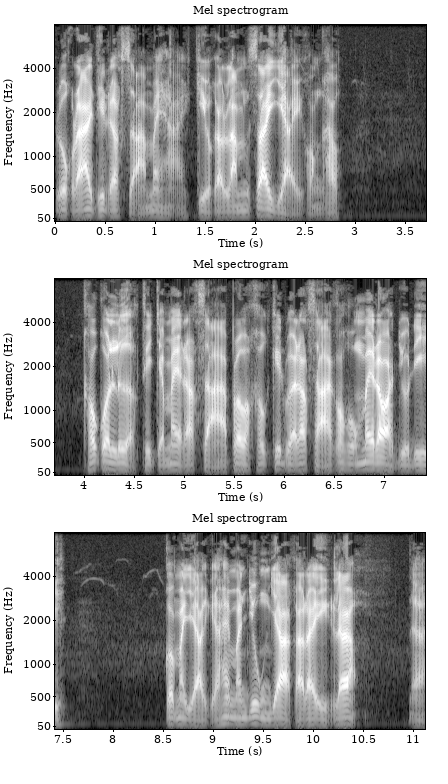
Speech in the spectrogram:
โรคร้ายที่รักษาไม่หาย เกี่ยวกับลำไส้ใหญ่ของเขา เขาก็เลือกที่จะไม่รักษา เพราะว่าเขาคิดว่ารักษาก็คงไม่รอดอยู่ดี ก็ไม่อยากจะให้มันยุ่งยากอะไรอีกแล้วนะ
